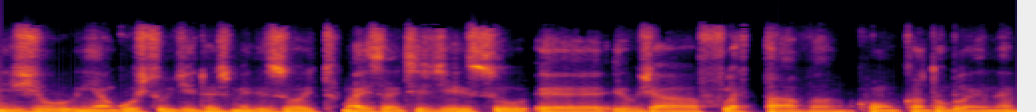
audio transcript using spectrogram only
em, ju, em agosto de 2018, mas antes disso é, eu já flertava com o candomblé. Né?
